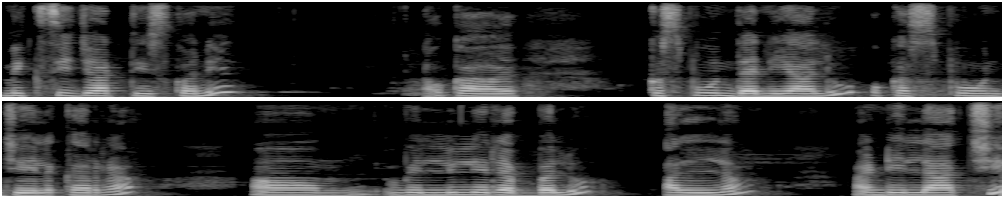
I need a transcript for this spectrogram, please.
మిక్సీ జార్ తీసుకొని ఒక ఒక స్పూన్ ధనియాలు ఒక స్పూన్ జీలకర్ర వెల్లుల్లి రెబ్బలు అల్లం అండ్ ఇలాచి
